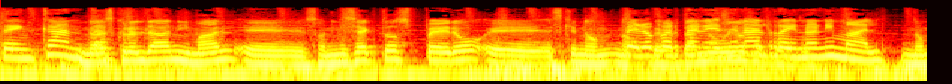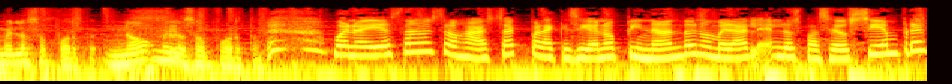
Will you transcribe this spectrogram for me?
Te encanta. No es crueldad animal, eh, son insectos, pero eh, es que no... no, pero de verdad no me pertenecen al soporto. reino animal. No me lo soporto, no me lo soporto. Bueno, ahí está nuestro hashtag para que sigan opinando. Numeral en los paseos siempre.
